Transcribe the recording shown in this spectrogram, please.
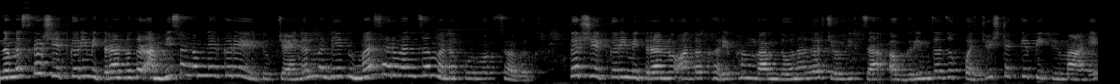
नमस्कार शेतकरी मित्रांनो तर आम्ही संगमनेरकर या यूट्यूब चॅनलमध्ये तुम्हा सर्वांचं मनपूर्वक स्वागत. तर शेतकरी मित्रांनो आता खरीप हंगाम दोन हजार चोवीसचा अग्रिमचा जो पंचवीस टक्के पीक विमा आहे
